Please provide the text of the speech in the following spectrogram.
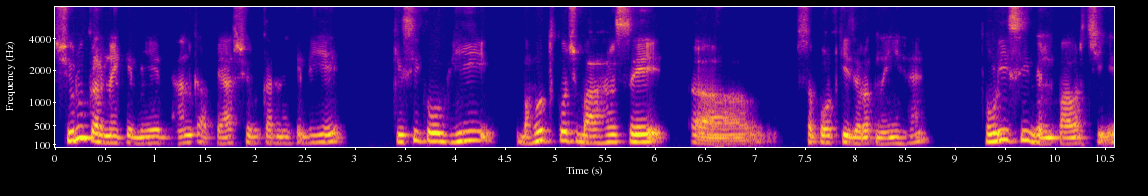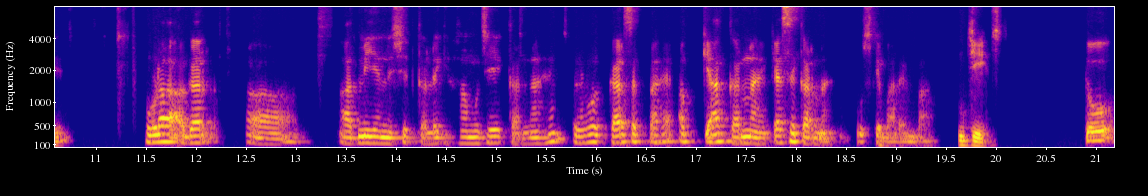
शुरू करने के लिए ध्यान का अभ्यास शुरू करने के लिए किसी को भी बहुत कुछ बाहर से आ, सपोर्ट की ज़रूरत नहीं है। थोड़ी सी विल पावर चाहिए। थोड़ा अगर अ, आदमी ये निश्चित कर ले कि हाँ मुझे ये करना है तो वो कर सकता है। अब क्या करना है कैसे करना है उसके बारे में बात। जी। तो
